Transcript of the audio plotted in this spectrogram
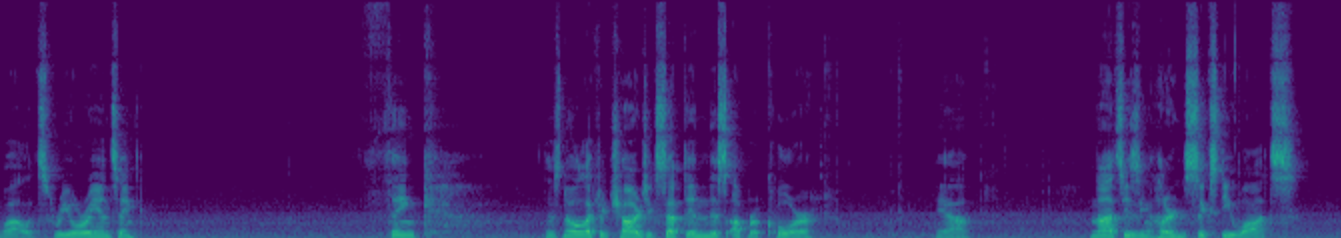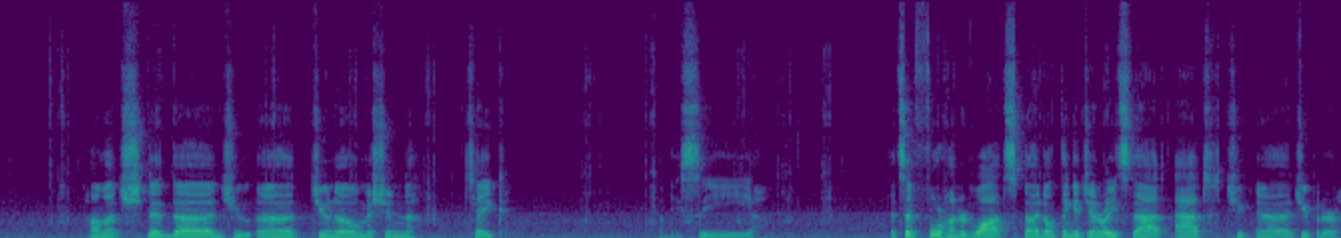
While it's reorienting. think there's no electric charge except in this upper core. Yeah. Now it's using 160 watts. How much did the Ju uh, Juno mission take? Let me see. It said 400 watts, but I don't think it generates that at Ju uh, Jupiter.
